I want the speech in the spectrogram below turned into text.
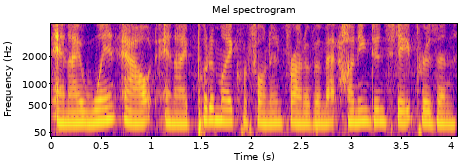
and I went out and I put a microphone in front of him at Huntingdon State Prison,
